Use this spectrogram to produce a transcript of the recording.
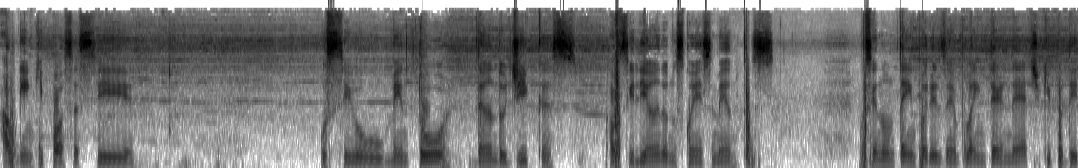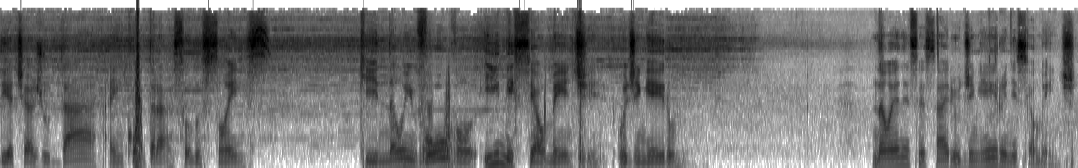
alguém que possa ser o seu mentor, dando dicas, auxiliando nos conhecimentos. Você não tem, por exemplo, a internet que poderia te ajudar a encontrar soluções que não envolvam inicialmente o dinheiro. Não é necessário o dinheiro inicialmente.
